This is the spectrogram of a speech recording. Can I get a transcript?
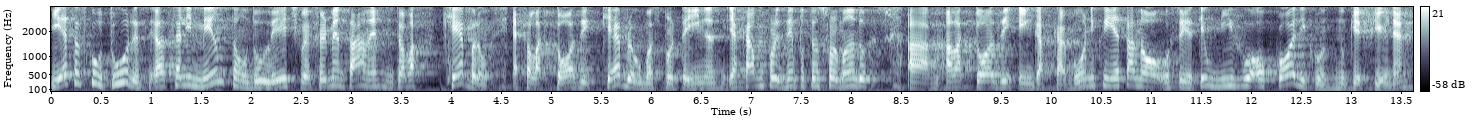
E essas culturas, elas se alimentam do leite que vai fermentar, né? Então elas quebram essa lactose, quebram algumas proteínas e acabam, por exemplo, transformando a, a lactose em gás carbônico e etanol, ou seja, tem um nível alcoólico no kefir, né?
